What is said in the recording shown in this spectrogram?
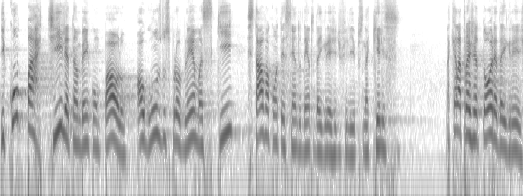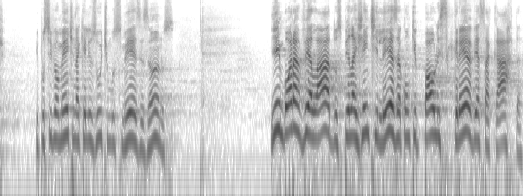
e compartilha também com Paulo alguns dos problemas que estavam acontecendo dentro da igreja de Filipos, naqueles, naquela trajetória da igreja, e possivelmente naqueles últimos meses, anos. E embora velados pela gentileza com que Paulo escreve essa carta,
